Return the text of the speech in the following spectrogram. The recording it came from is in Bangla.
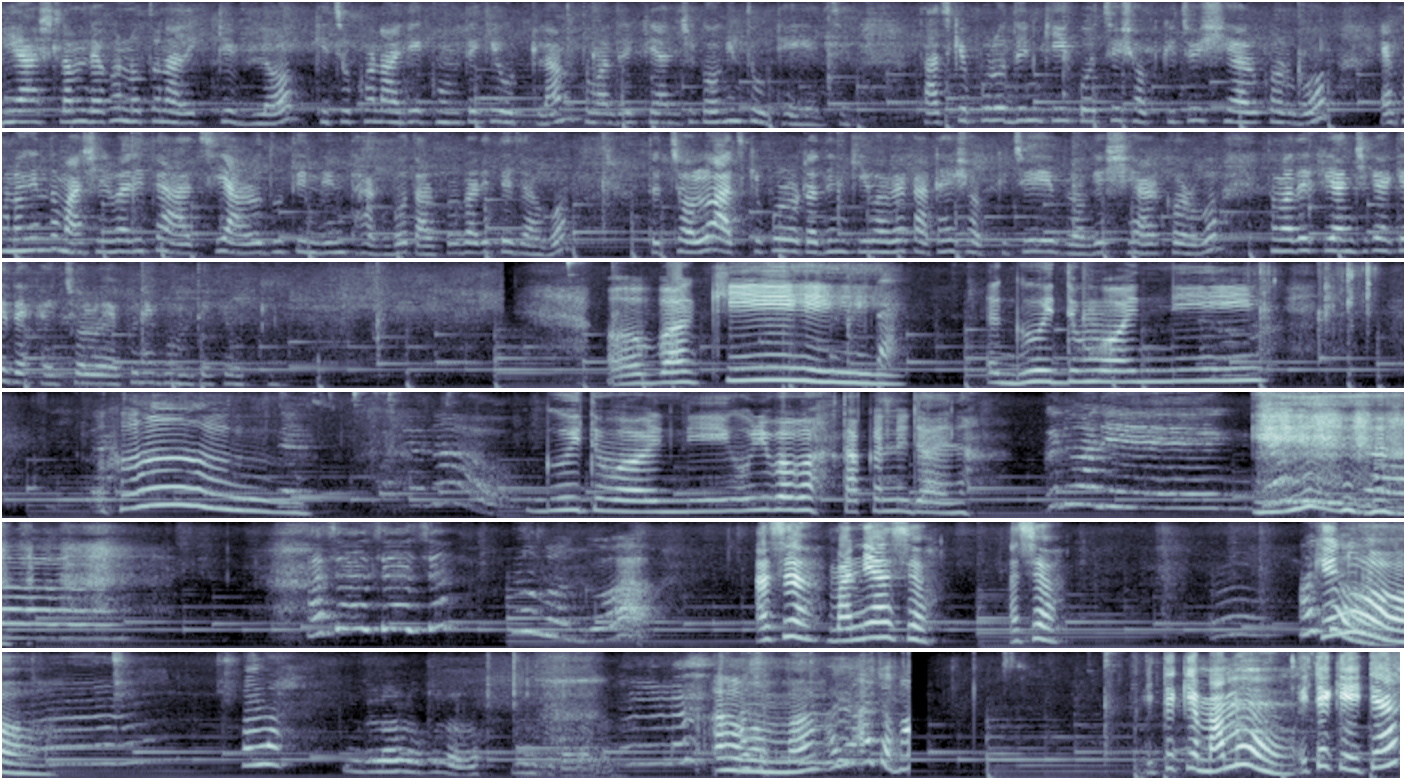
নিয়ে আসলাম। দেখো, নতুন আরেকটি ব্লগ কিছুক্ষণ আগে ঘুম থেকে উঠলাম। তোমাদের ক্রিয়াঞ্চিকাও কিন্তু উঠে গেছে। তো আজকে পুরো দিন কী করছি সব কিছুই শেয়ার করব। এখনও কিন্তু মাসির বাড়িতে আছি। আরও দু, তিন দিন থাকব, তারপর বাড়িতে যাব। তো চলো, আজকে পুরোটা দিন কীভাবে কাটাই সব কিছুই এই ব্লগে শেয়ার করব। তোমাদের ক্রিয়াঞ্চিকাকে দেখাই। চলো, এখনই ঘুম থেকে উঠলাম ও বাকি, গুড মর্নিং। গুড মর্নিং উরি বাবা তাকানো যায় না গুড মর্নিং আচ্ছা আচ্ছা আচ্ছা আসো মানি আসো আসো কেন মাম্মা এটা কে মামু এটা কে এটা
